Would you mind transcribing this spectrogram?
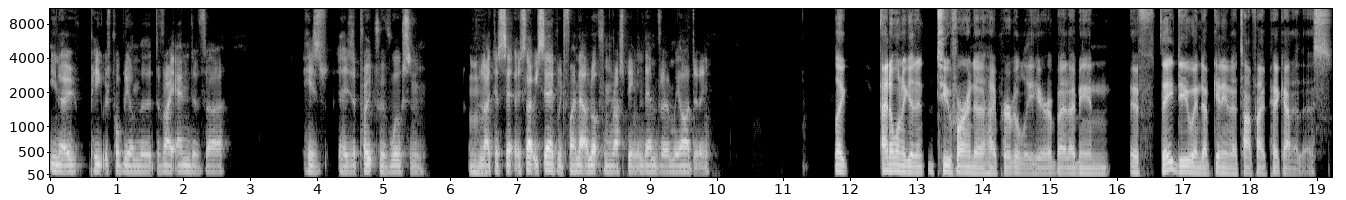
you know Pete was probably on the the right end of uh, his his approach with Wilson. Mhm. Like I said, it's like we said, we'd find out a lot from Russ being in Denver, and we are doing. like I don't want to get in too far into hyperbole here, but I mean, if they do end up getting a top five pick out of this,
